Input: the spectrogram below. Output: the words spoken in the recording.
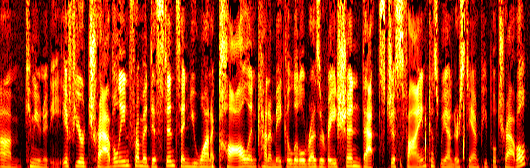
um, community. If you're traveling from a distance and you want to call and kind of make a little reservation, that's just fine because we understand people travel.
